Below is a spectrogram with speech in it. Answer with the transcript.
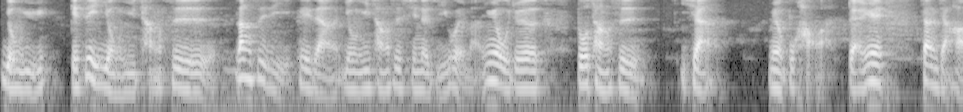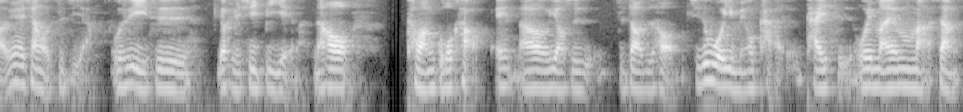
勇于给自己勇于尝试，让自己可以这样勇于尝试新的机会嘛，因为我觉得多尝试一下没有不好啊，对啊，因为这样讲好，因为像我自己啊，我自己是药学系毕业嘛，然后。考完国考，哎，然后药师执照之后，其实我也没有开开始，我也没马上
